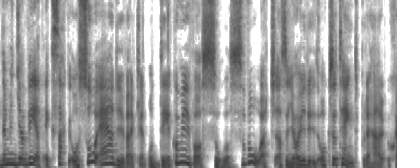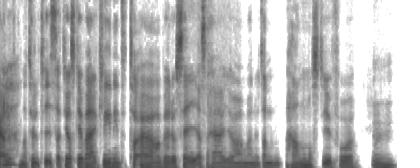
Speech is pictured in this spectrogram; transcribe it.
Nej, men jag vet exakt, och så är det ju verkligen. Och det kommer ju vara så svårt. Alltså, jag har också tänkt på det här själv naturligtvis. Att jag ska verkligen inte ta över och säga så här gör man. Utan han måste ju få Mm.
